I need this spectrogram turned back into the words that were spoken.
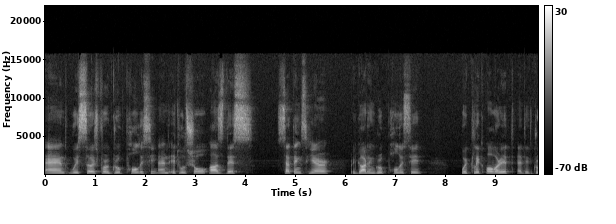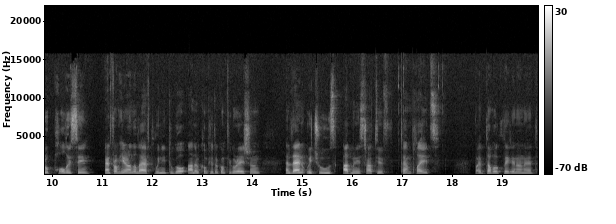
and we search for group policy and it will show us this settings here regarding group policy. We click over it, edit group policy and from here on the left we need to go under computer configuration and then we choose administrative templates by double clicking on it.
